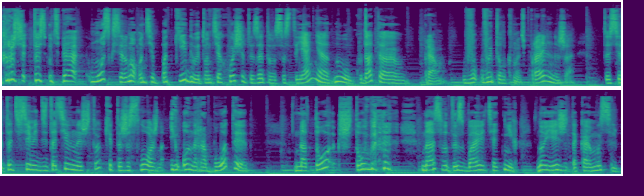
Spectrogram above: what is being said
короче, то есть у тебя мозг все равно, он тебя подкидывает, он тебя хочет из этого состояния, ну, куда-то прям вытолкнуть, правильно же? То есть это все медитативные штуки, это же сложно. И он работает на то, чтобы нас вот избавить от них. Но есть же такая мысль,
